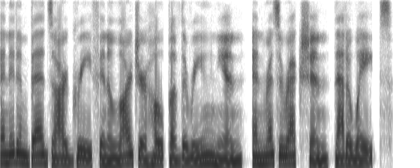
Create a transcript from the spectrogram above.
And it embeds our grief in a larger hope of the reunion and resurrection that awaits.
